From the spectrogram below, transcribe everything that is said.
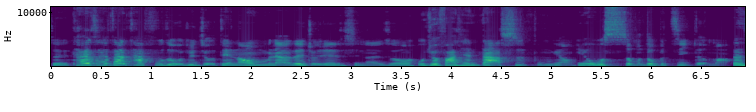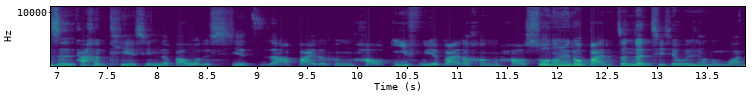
对他他他他扶着我去酒店，然后我们两个在酒店醒来的时候，我就发现大事不妙，因为我什么都不记得嘛。但是他很贴心的把我的鞋子啊摆的很好，衣服也摆的很好，所有东西都摆的整整齐齐。我就想说，完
